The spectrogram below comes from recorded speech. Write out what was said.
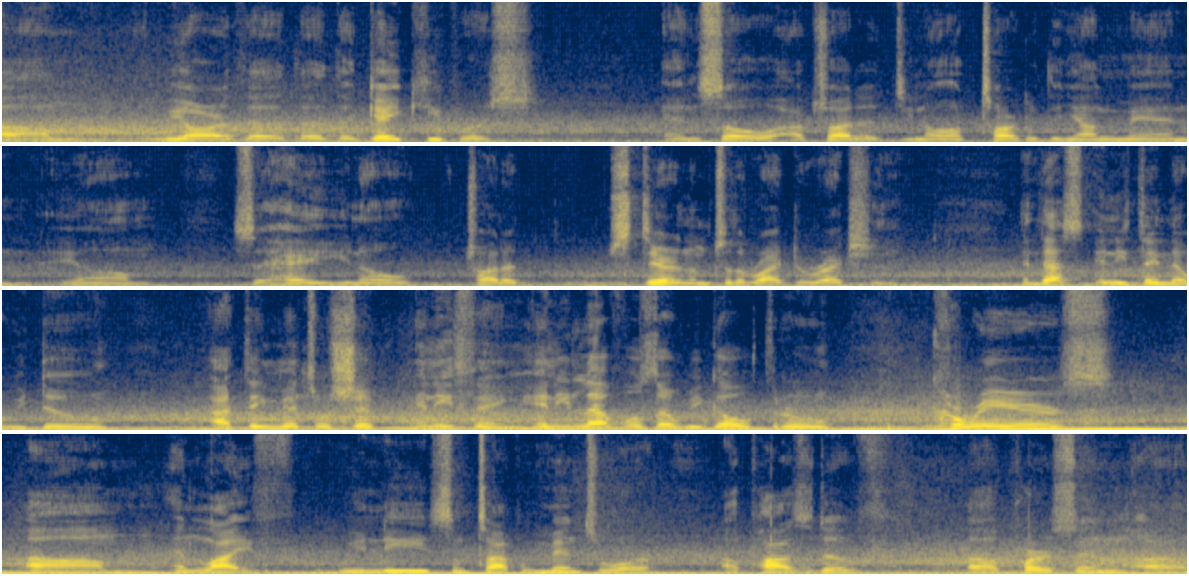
um, we are the, the, the gatekeepers, and so I try to, you know, target the young men. Um, say, hey, you know, try to steer them to the right direction, and that's anything that we do. I think mentorship, anything, any levels that we go through, careers, um, in life, we need some type of mentor, a positive uh, person uh,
